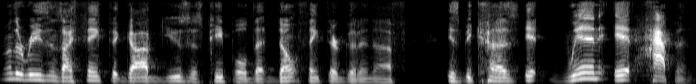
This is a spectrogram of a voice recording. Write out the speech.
One of the reasons I think that God uses people that don't think they're good enough is because it when it happens,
